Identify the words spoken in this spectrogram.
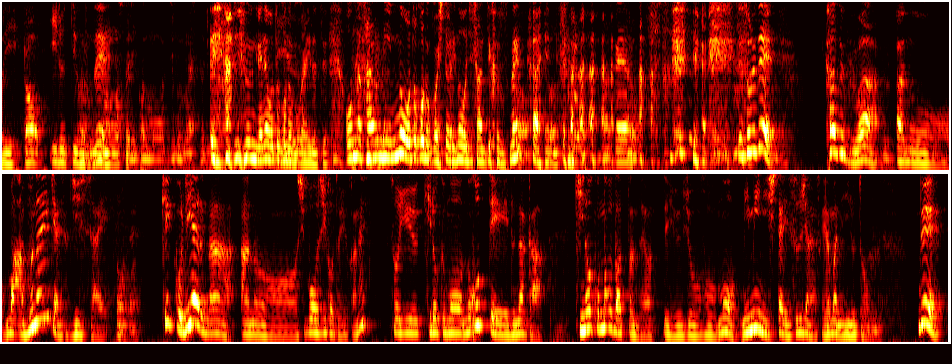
人といるっていうことで、もう一人子供自分が一人。じ ゃあ自分がね男の子がいるっていう。女3人の男の子1人のおじさんっていうことですね。はい。そうそうバカ野郎。でそれで家族は、あのまあ危ないじゃないですか実際。そうね結構リアルな、あの死亡事故というかねそういう記録も残っている中昨日こんなことあったんだよっていう情報も耳にしたりするじゃないですか山にいると、で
